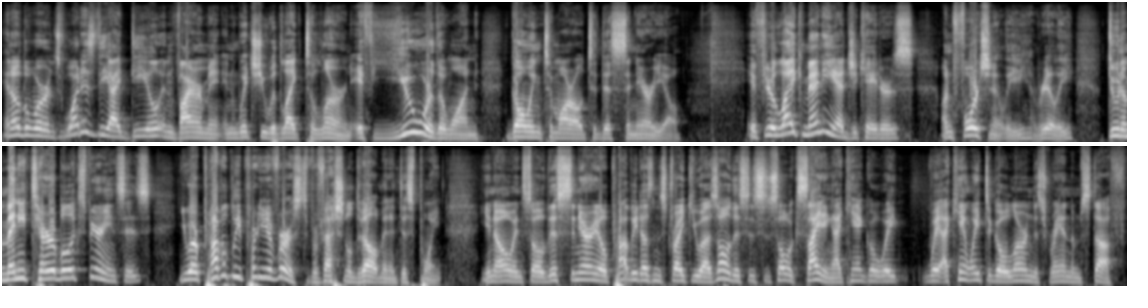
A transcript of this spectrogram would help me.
In other words, what is the ideal environment in which you would like to learn if you were the one going tomorrow to this scenario? If you're like many educators, unfortunately, really, due to many terrible experiences, you are probably pretty averse to professional development at this point. You know, and so this scenario probably doesn't strike you as, "Oh, this is so exciting. I can't go wait wait I can't wait to go learn this random stuff."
